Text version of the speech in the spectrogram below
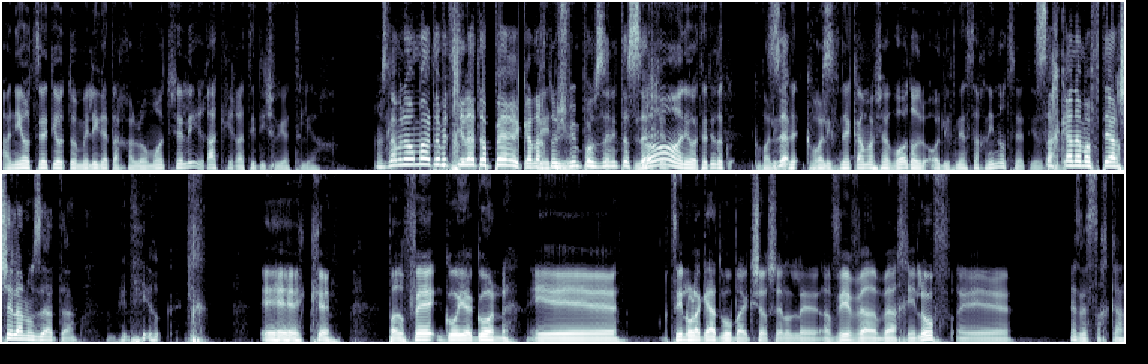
אני הוצאתי אותו מליגת החלומות שלי, רק כי רציתי שהוא יצליח. אז למה לא אמרת בתחילת הפרק? אנחנו. יושבים פה וזנים את השכל. לא, אני הוצאתי אותו כבר, לפני, כמה שבועות, עוד, לפני סכנין הוצאתי אותו. שחקן המפתח שלנו זה אתה. בדיוק. אה, כן, פרפה גויגון. אה, רצינו לגעת בו בהקשר של אה, אביב וה- והחילוף. איזה שחקן.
